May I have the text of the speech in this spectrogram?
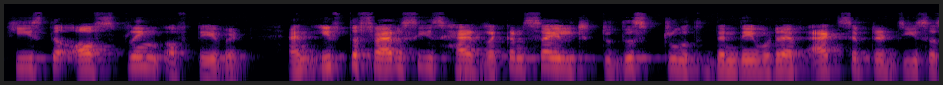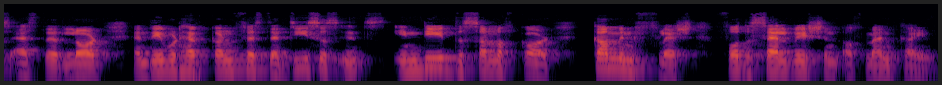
he is the offspring of David. And if the Pharisees had reconciled to this truth, then they would have accepted Jesus as their Lord and they would have confessed that Jesus is indeed the Son of God, come in flesh for the salvation of mankind.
